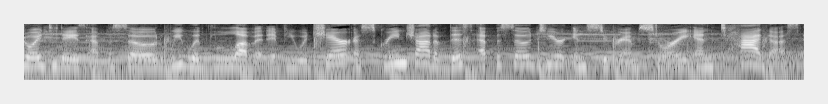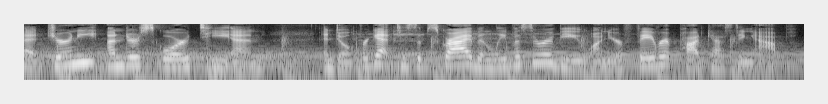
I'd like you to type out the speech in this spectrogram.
enjoyed today's episode, we would love it if you would share a screenshot of this episode to your Instagram story and tag us at journey underscore TN. And don't forget to subscribe and leave us a review on your favorite podcasting app.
